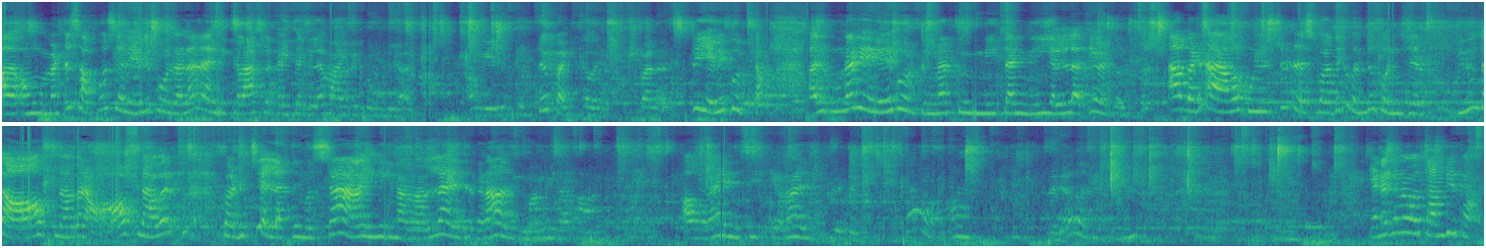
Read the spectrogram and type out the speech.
அவங்க மட்டும் சப்போஸ் என்னை எழுப்பி விடலன்னா நான் இன்னைக்கு கிளாஸில் கை தட்டல வாங்கிக்க முடியாது. அவங்க எழுப்பி விட்டு படிக்க வச்சு ஃபஸ்ட்டு எழுப்பி விட்டான் அதுக்கு முன்னாடி எழுப்பி விட்டுங்கன்னா துணி தண்ணி எல்லாத்தையும் எடுத்து நான் பட்டு நான் குளிச்சுட்டு ட்ரெஸ் பார்த்துட்டு வந்து கொஞ்சம் இருந்து half an hour half an hour படித்து எல்லாத்தையும் முடிச்சிட்டேன் ஆனால் இன்றைக்கி நான் நல்லா எழுதிருக்கேன்னா அதுக்கு மம்மி தான் காரணம். அவங்க தான் என்னை சீக்கிரமாக விட்டது எனக்குன்னு ஒரு தம்பி இருக்கான்.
